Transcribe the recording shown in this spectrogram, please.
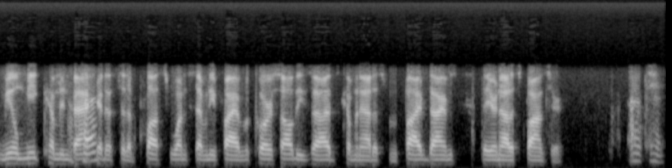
Emil Meek coming back at us at a plus 175. Of course, all these odds coming at us from five dimes. They are not a sponsor. Okay.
